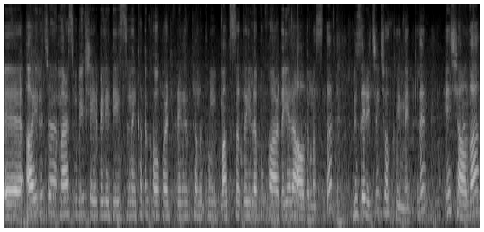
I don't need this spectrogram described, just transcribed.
E, ayrıca Mersin Büyükşehir Belediyesi'nin kadın kooperatiflerinin tanıtım maksadıyla bu fuarda yer aldırması da bizler için çok kıymetli. İnşallah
